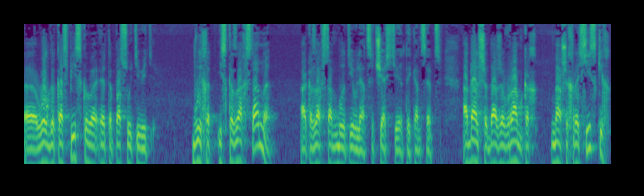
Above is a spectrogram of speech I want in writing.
э, Волго-Каспийского это, по сути, ведь выход из Казахстана, а Казахстан будет являться частью этой концепции, а дальше даже в рамках наших российских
